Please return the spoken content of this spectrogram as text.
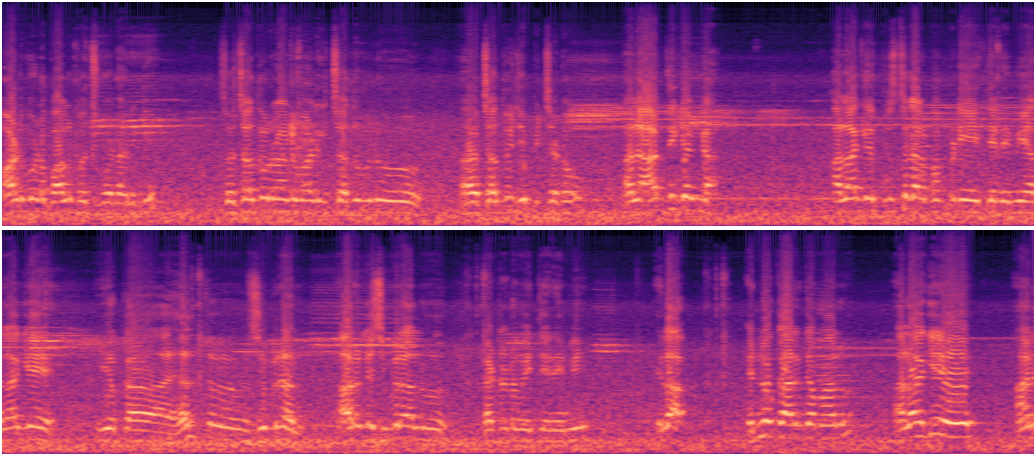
వాళ్ళు కూడా పాల్పంచుకోవడానికి. సో చదువు రాని వాళ్ళకి చదువులు చదువు చెప్పించడం అలా ఆర్థికంగా. అలాగే పుస్తకాల పంపిణీ అయితేనేమి అలాగే ఈ యొక్క హెల్త్ శిబిరాలు ఆరోగ్య శిబిరాలు పెట్టడం అయితేనేమి ఇలా ఎన్నో కార్యక్రమాలు. అలాగే ఆయన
